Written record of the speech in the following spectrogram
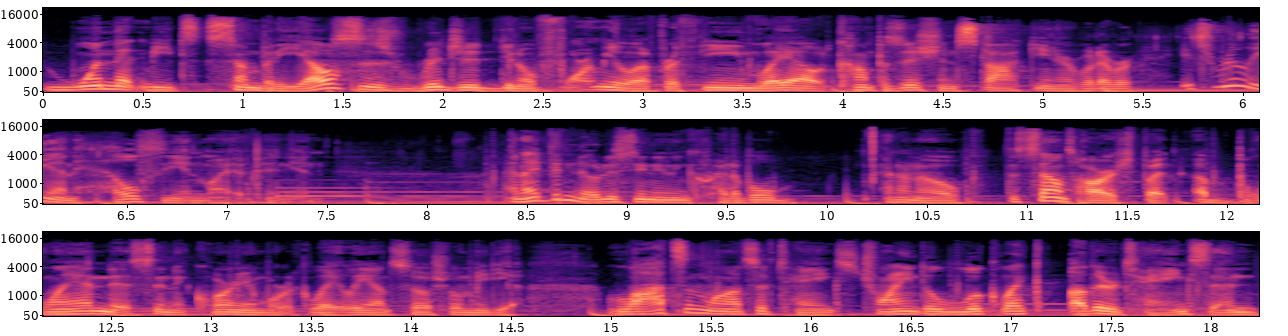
one that meets somebody else's rigid, you know, formula for theme, layout, composition, stocking, or whatever, it's really unhealthy in my opinion. And I've been noticing an incredible, I don't know, this sounds harsh, but a blandness in aquarium work lately on social media. Lots and lots of tanks trying to look like other tanks, and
